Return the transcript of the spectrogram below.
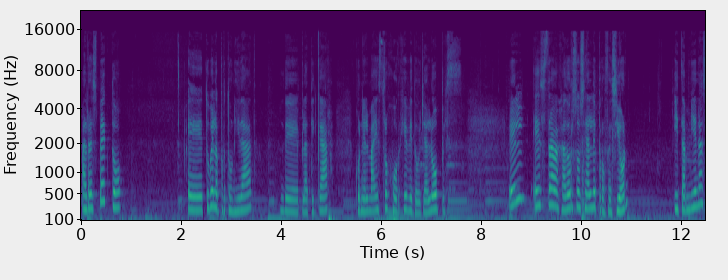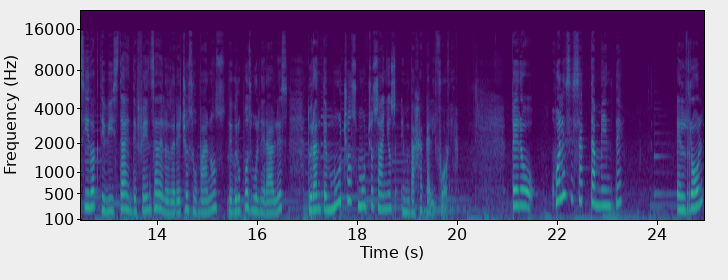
Al respecto, eh, tuve la oportunidad de platicar con el maestro Jorge Bedoya López. Él es trabajador social de profesión, y también ha sido activista en defensa de los derechos humanos de grupos vulnerables durante muchos, muchos años en Baja California. Pero, ¿cuál es exactamente el rol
